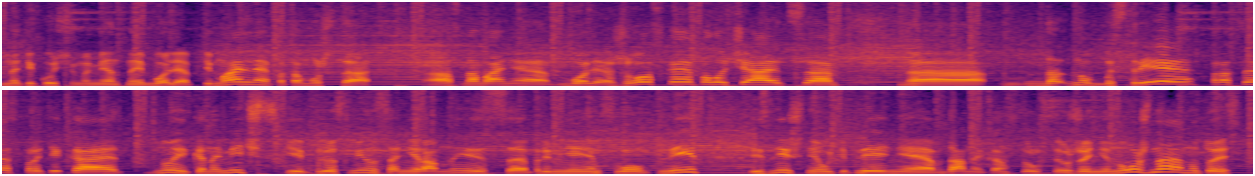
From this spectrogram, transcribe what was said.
на текущий момент наиболее оптимальное, потому что основание более жесткое получается, э, ну, быстрее процесс протекает, ну, экономически плюс-минус они равны с применением слоу плит, излишнее утепление в данной конструкции уже не нужно, ну, то есть Э,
